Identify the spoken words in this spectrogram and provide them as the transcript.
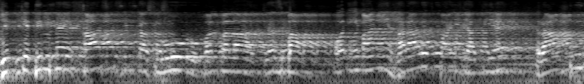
जिनके दिल में खास किस्म का सुरूर, बलबला, जज्बा और ईमानी हरारत पाई जाती है, रामपुर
